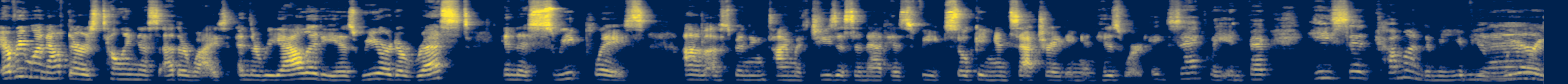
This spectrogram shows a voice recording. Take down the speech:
everyone out there is telling us otherwise. And the reality is, we are to rest in this sweet place um, of spending time with Jesus and at his feet, soaking and saturating in his word. Exactly. In fact, he said, Come unto me if you're weary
